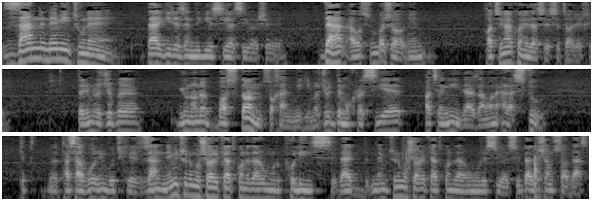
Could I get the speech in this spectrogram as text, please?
زن نمی‌تونه درگیر زندگی سیاسی باشه. در حواستون باشه این قاطی نکنید از تاریخی. داریم راجع به یونان باستان سخن میگیم راجع به دموکراسی آتنی در زمان ارسطو. که تصور این بود که زن نمی‌تونه مشارکت کنه در امور پلیس در نمی‌تونه مشارکت کنه در امور سیاسی درش هم ساده است.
